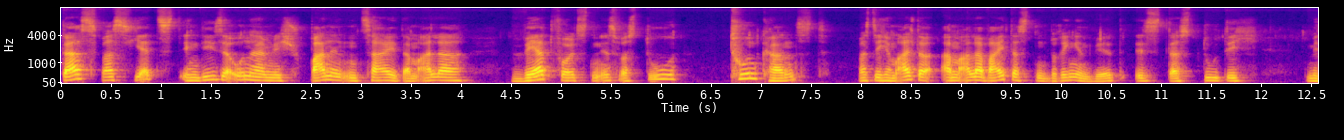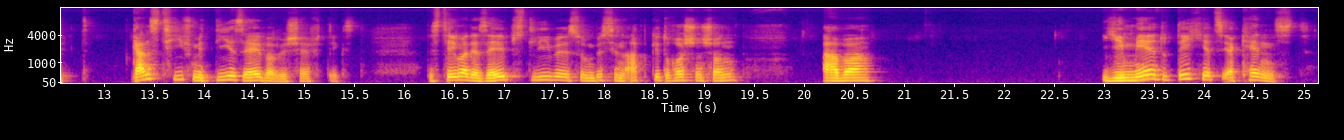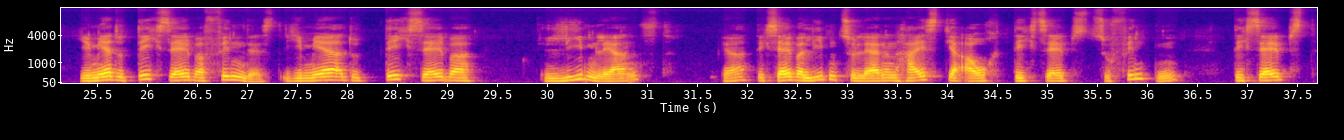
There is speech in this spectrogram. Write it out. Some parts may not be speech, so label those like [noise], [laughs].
das, was jetzt in dieser unheimlich spannenden Zeit am allerwertvollsten ist, was du tun kannst, was dich am, Alter, am allerweitesten bringen wird, ist, dass du dich mit, ganz tief mit dir selber beschäftigst. Das Thema der Selbstliebe ist so ein bisschen abgedroschen schon, aber je mehr du dich jetzt erkennst, je mehr du dich selber findest, je mehr du dich selber lieben lernst, ja, dich selber lieben zu lernen, heißt ja auch, dich selbst zu finden, dich selbst,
